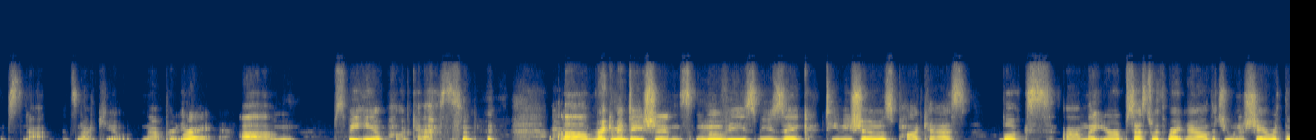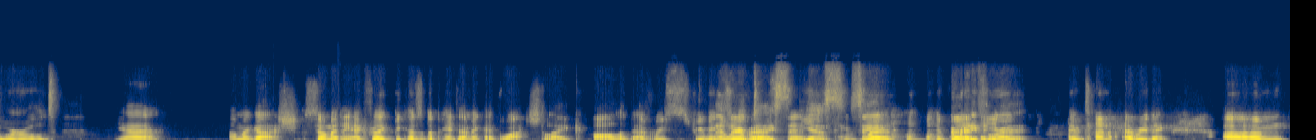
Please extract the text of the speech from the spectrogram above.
it's not it's not cute, not pretty. right. Um, speaking of podcasts, um, recommendations, movies, music, TV shows, podcasts, books um, that you're obsessed with right now that you want to share with the world. Yeah. Oh my gosh, so many. I feel like because of the pandemic, I've watched like all of every streaming I service. dice- and yes, I've same. read, I've I'm read- ready for yeah, it. I've done everything. Um,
